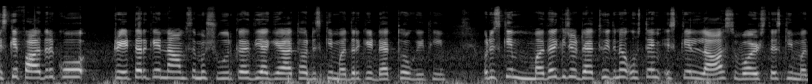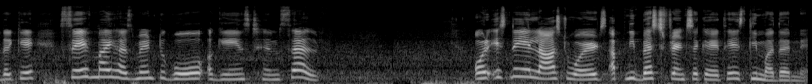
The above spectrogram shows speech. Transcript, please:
इसके फादर को ट्रेटर के नाम से मशहूर कर दिया गया था और इसकी मदर की डेथ हो गई थी। और इसकी मदर की जो डेथ हुई थी ना, उस टाइम इसके लास्ट वर्ड्स थे इसकी मदर के save my husband to go against himself और इसने ये लास्ट वर्ड्स अपनी बेस्ट फ्रेंड से कहे थे इसकी मदर ने।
